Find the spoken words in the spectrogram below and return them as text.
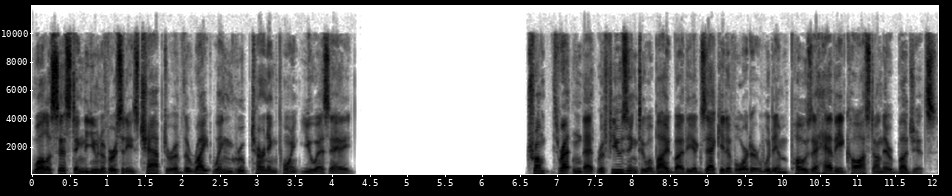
while assisting the university's chapter of the right-wing group Turning Point USA. Trump threatened that refusing to abide by the executive order would impose a heavy cost on their budgets.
